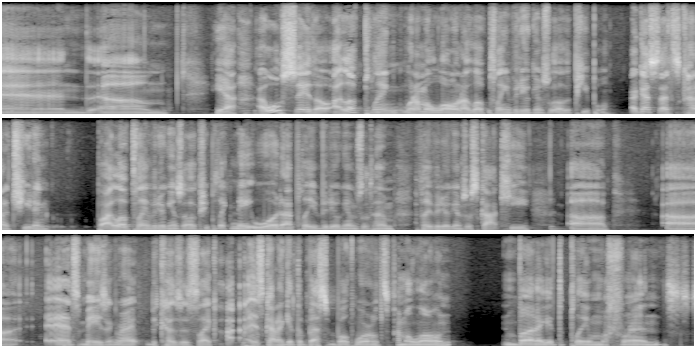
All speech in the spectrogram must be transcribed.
And um, yeah, I will say though, I love playing when I'm alone. I love playing video games with other people. I guess that's kind of cheating, but I love playing video games with other people. Like Nate Wood, I play video games with him. I play video games with Scott Key. Uh, uh, and it's amazing, right? Because it's like I, it's gotta get the best of both worlds. I'm alone, but I get to play with my friends.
